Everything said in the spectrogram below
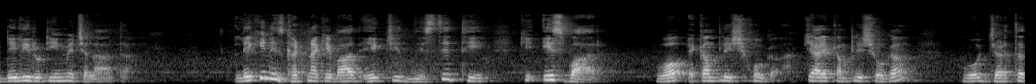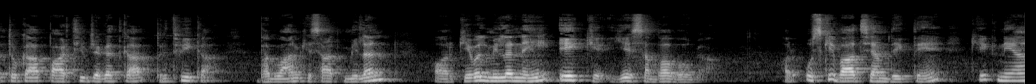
डेली रूटीन में चला आता। लेकिन इस घटना के बाद एक चीज़ निश्चित थी कि इस बार वो एकम्प्लिश होगा। क्या एकम्प्लिश होगा? वो जड़ तत्व का, पार्थिव जगत का, पृथ्वी का, भगवान के साथ मिलन और केवल मिलन नहीं, एक के, ये संभव होगा। और उसके बाद से हम देखते हैं कि एक नया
